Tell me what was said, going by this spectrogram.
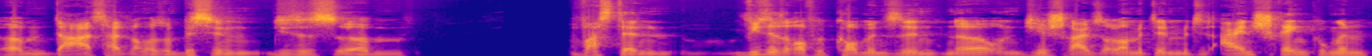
Ähm, da ist halt noch mal so ein bisschen dieses, ähm, was denn, wie sie darauf gekommen sind, ne? Und hier schreiben sie auch noch mit den, mit den Einschränkungen.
